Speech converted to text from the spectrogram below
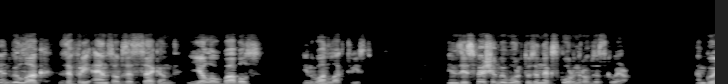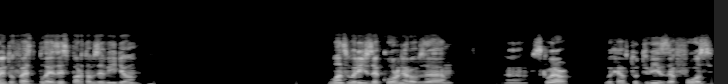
and we lock the free ends of the second yellow bubbles in one lock twist. In this fashion we work to the next corner of the square. I'm going to first play this part of the video. Once we reach the corner of the uh, square, we have to twist the fourth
